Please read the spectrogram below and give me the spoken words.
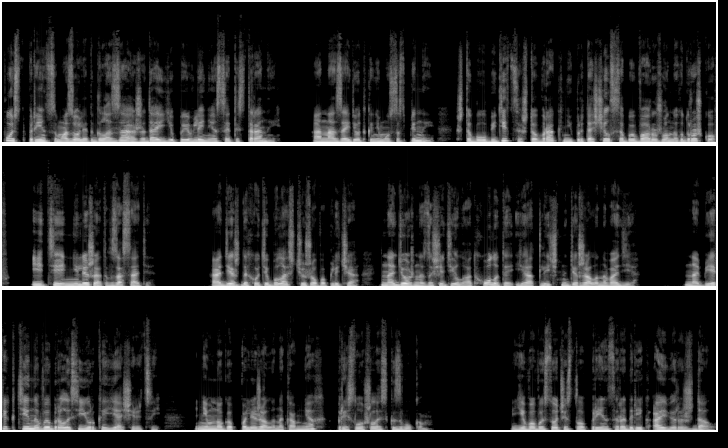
Пусть принц мозолит глаза, ожидая ее появления с этой стороны. Она зайдет к нему со спины, чтобы убедиться, что враг не притащил с собой вооруженных дружков, и те не лежат в засаде. Одежда хоть и была с чужого плеча, надежно защитила от холода и отлично держала на воде. На берег Тина выбралась юркой ящерицей, немного полежала на камнях, прислушалась к звукам. Его высочество принц Родерик Айвер ждал.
